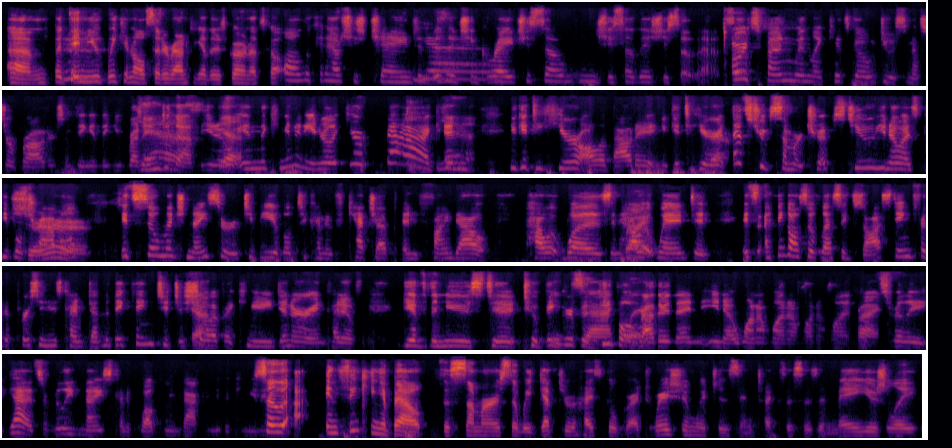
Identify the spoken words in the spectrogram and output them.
Um, but then you, we can all sit around together as grown-ups, go, oh, look at how she's changed. and Isn't she great? She's so, mm, she's so this, she's so that. Or it's fun when like kids go do a semester abroad or something, and then you run into them, you know, yeah. in the community, and you're like, "You're back," and you get to hear all about it, and you get to hear Yeah. that's true. Summer trips too, you know, as people travel, it's so much nicer to be able to kind of catch up and find out how it was and how Right. it went and it's i think also less exhausting for the person who's kind of done the big thing to just show up at community dinner and kind of give the news to to a big group of people rather than you know one-on-one on one-on-one Right. it's really yeah it's a really nice kind of welcoming back into the community So, uh, in thinking about the summer, so we get through high school graduation, which is in Texas, is in May usually.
